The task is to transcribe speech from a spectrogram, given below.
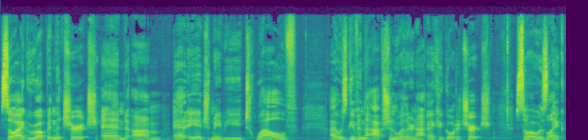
So I grew up in the church, and um, at age maybe 12, I was given the option whether or not I could go to church. So I was like,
